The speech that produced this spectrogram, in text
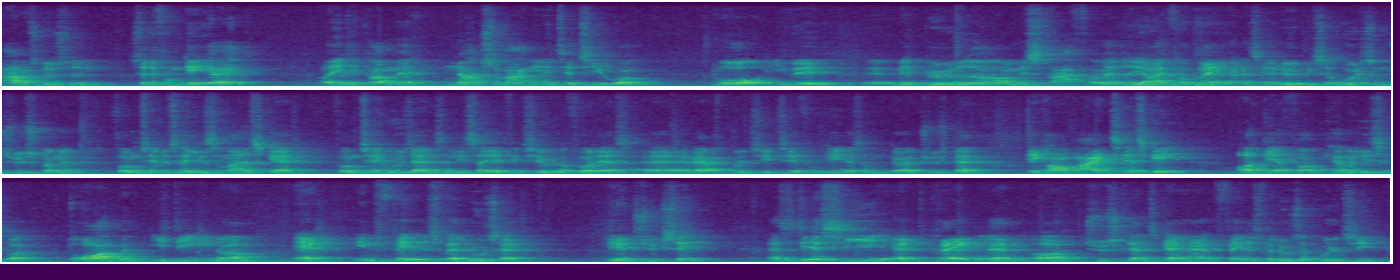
arbejdsløsheden. Så det fungerer ikke, og I kan komme med nok så mange initiativer, hvor I vil øh, med bøder og med straf og hvad ved jeg, få grækerne til at løbe lige så hurtigt som tyskerne, få dem til at betale lige så meget skat, få dem til at uddanne sig lige så effektivt og få deres øh, erhvervspolitik til at fungere, som den gør i Tyskland. Det kommer bare ikke til at ske, og derfor kan man lige så godt droppe ideen om, at en fælles valuta bliver en succes. Altså det at sige, at Grækenland og Tyskland skal have fælles valutapolitik,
